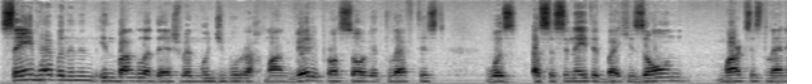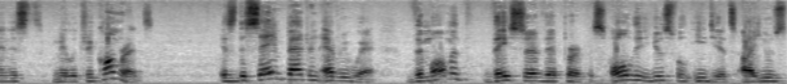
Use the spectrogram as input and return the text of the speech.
Same happened in, in Bangladesh when Mujibur Rahman, very pro-Soviet leftist, was assassinated by his own Marxist-Leninist military comrades. It's the same pattern everywhere. The moment they serve their purpose, all the useful idiots are used,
